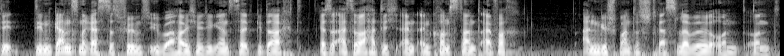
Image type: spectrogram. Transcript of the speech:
den ganzen Rest des Films über habe ich mir die ganze Zeit gedacht, also, also hatte ich ein, ein konstant einfach angespanntes Stresslevel und, und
